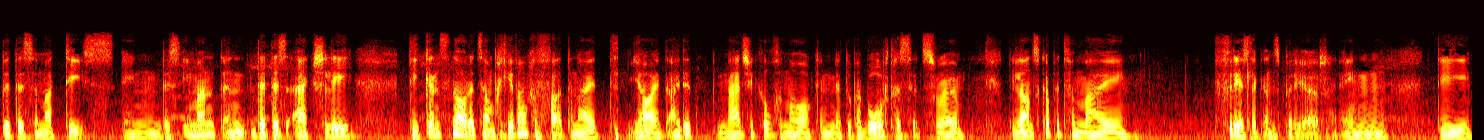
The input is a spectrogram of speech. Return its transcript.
Dit is 'n Matisse en dis iemand en dit is actually die kunstenaar het sy omgewing gevat en hy het ja, hy het, hy het dit magical gemaak en dit op 'n bord gesit. So die landskap het vir my vreeslik inspireer en die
